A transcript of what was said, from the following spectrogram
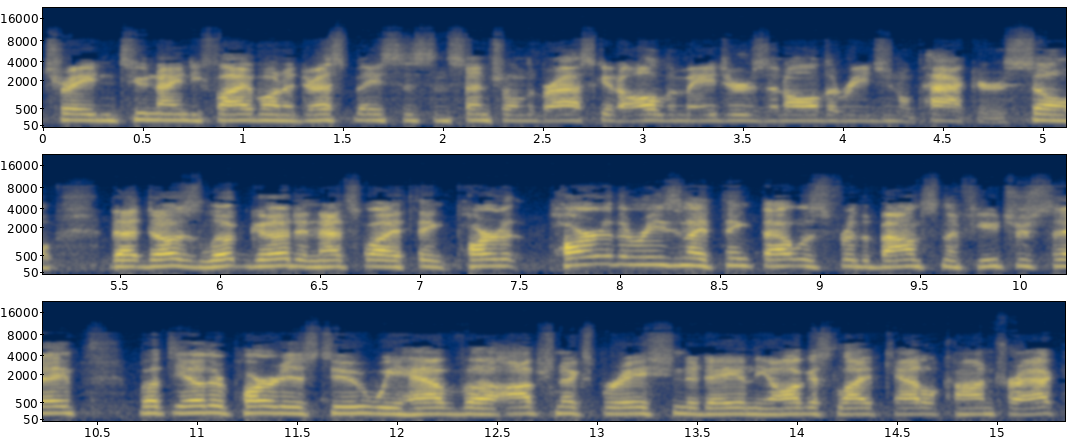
trading 295 on address basis in Central Nebraska to all the majors and all the regional packers. So that does look good, and that's why I think part of part of the reason I think that was for the bounce in the futures today. But the other part is too, we have uh, option expiration today in the August live cattle contract,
